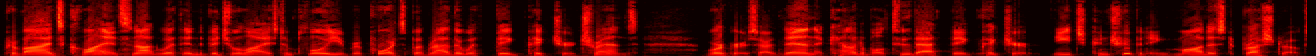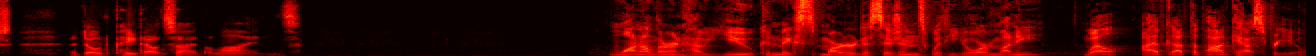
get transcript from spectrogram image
provides clients not with individualized employee reports, but rather with big picture trends. Workers are then accountable to that big picture, each contributing modest brushstrokes. Uh, don't paint outside the lines. Want to learn how you can make smarter decisions with your money? Well, I've got the podcast for you.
